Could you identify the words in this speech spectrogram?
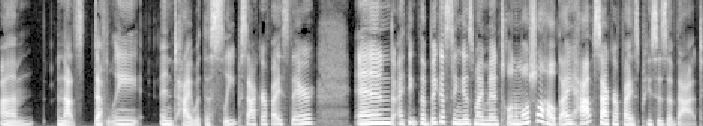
Um, and that's definitely in tie with the sleep sacrifice there. And I think the biggest thing is my mental and emotional health. I have sacrificed pieces of that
